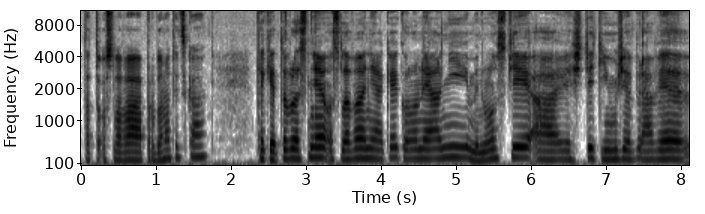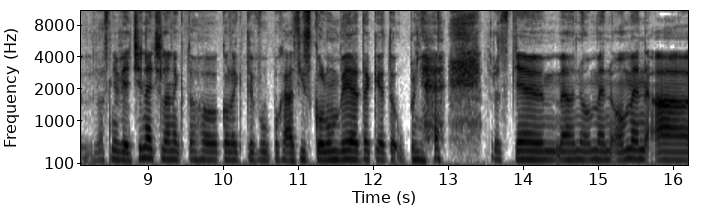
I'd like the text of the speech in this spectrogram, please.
tato oslava problematická? Tak je to vlastně oslava nějaké koloniální minulosti a ještě tím, že právě vlastně většina členek toho kolektivu pochází z Kolumbie, tak je to úplně prostě no men omen a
